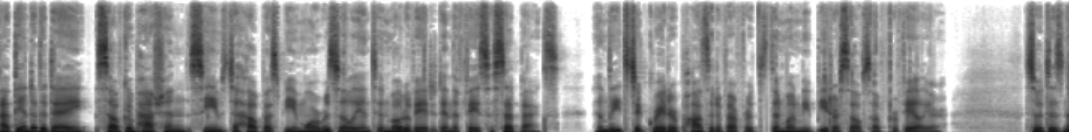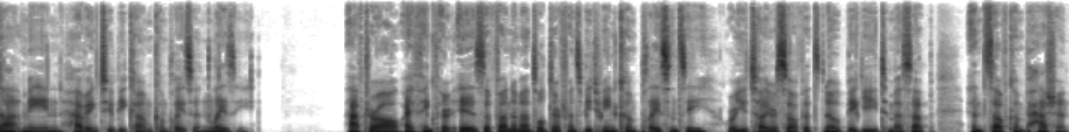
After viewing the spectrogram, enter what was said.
At the end of the day, self compassion seems to help us be more resilient and motivated in the face of setbacks and leads to greater positive efforts than when we beat ourselves up for failure so it does not mean having to become complacent and lazy. After all, I think there is a fundamental difference between complacency, where you tell yourself it's no biggie to mess up, and self compassion,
